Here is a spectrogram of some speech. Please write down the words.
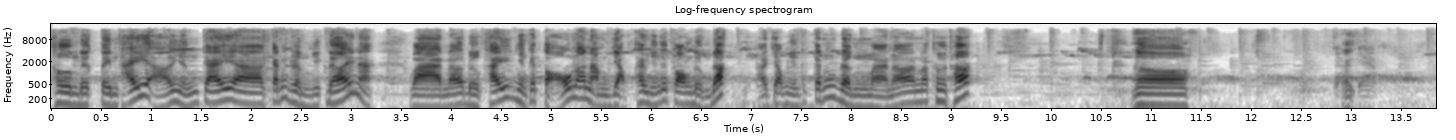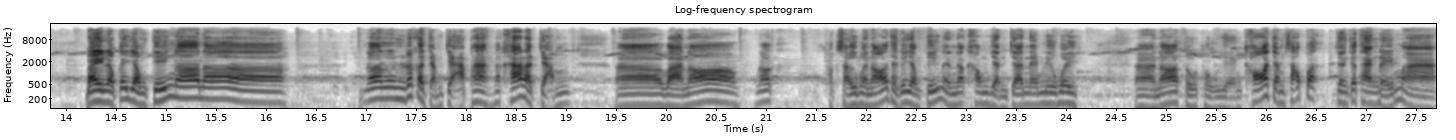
thường được tìm thấy ở những cái uh, cánh rừng nhiệt đới nè và nó được thấy những cái tổ nó nằm dọc theo những cái con đường đất ở trong những cái cánh rừng mà nó nó thưa thớt. Uh, đây là cái dòng kiến nó nó nó rất là chậm chạp ha nó khá là chậm. À, và nó nó thật sự mà nói thì cái dòng kiến này nó không dành cho anh em newbie. À, nó thuộc thuộc dạng khó chăm sóc á. Trên cái thang điểm mà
